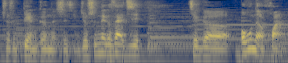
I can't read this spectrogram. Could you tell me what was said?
就是变更的事情，就是那个赛季这个 owner 换了，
